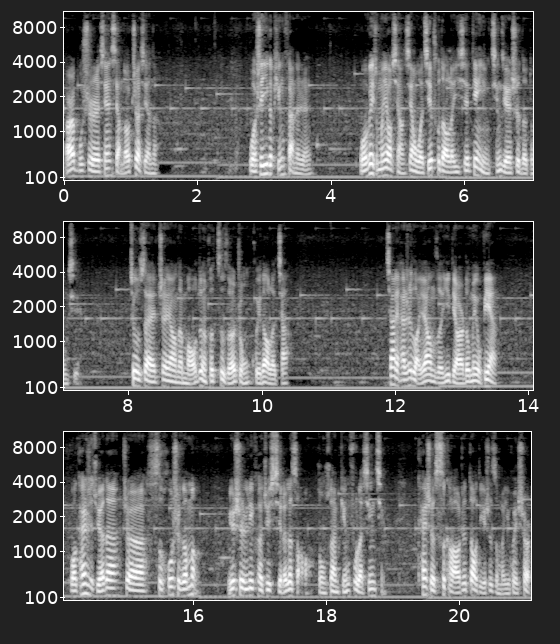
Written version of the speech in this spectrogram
而不是先想到这些呢？我是一个平凡的人。我为什么要想象我接触到了一些电影情节式的东西？就在这样的矛盾和自责中回到了家。家里还是老样子，一点儿都没有变。我开始觉得这似乎是个梦，于是立刻去洗了个澡，总算平复了心情，开始思考这到底是怎么一回事儿。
